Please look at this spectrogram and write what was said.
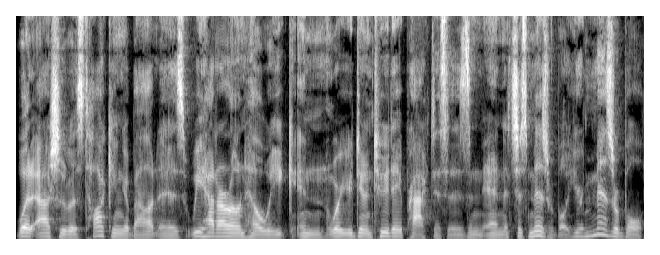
what Ashley was talking about is we had our own hell week and where you're doing two day practices and, and it's just miserable. You're miserable.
